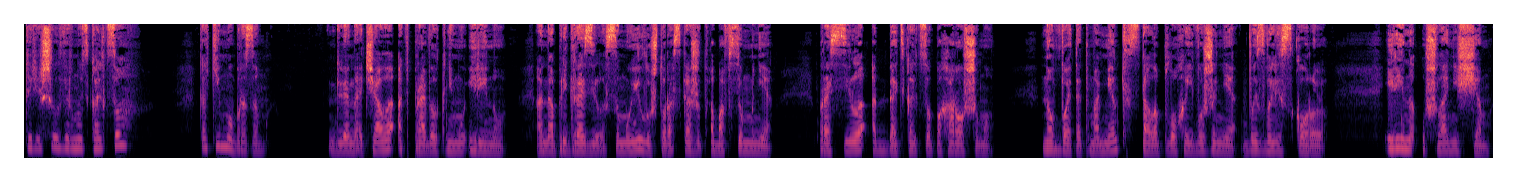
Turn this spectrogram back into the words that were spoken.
«Ты решил вернуть кольцо? Каким образом?» Для начала отправил к нему Ирину. Она пригрозила Самуилу, что расскажет обо всем мне. Просила отдать кольцо по-хорошему. Но в этот момент стало плохо его жене, вызвали скорую. Ирина ушла ни с чем.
